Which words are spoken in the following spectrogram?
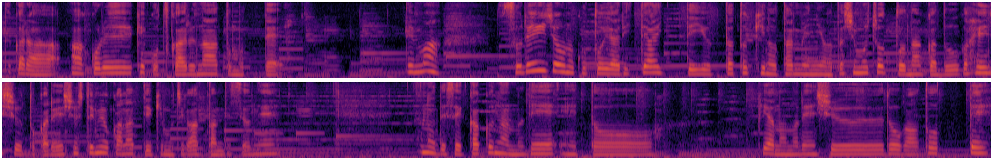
だからあこれ結構使えるなと思って。でまあそれ以上のことをやりたいって言った時のために私もちょっとなんか動画編集とか練習してみようかなっていう気持ちがあったんですよね。なのでせっかくなのでえっ、ー、とピアノの練習動画を撮って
